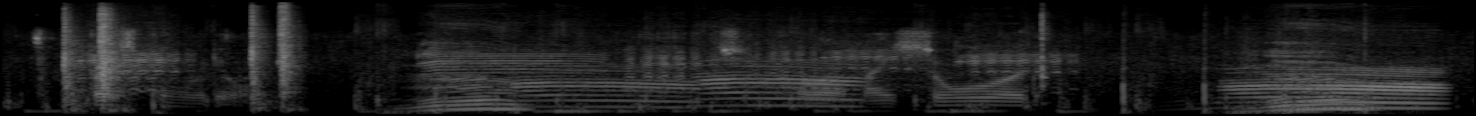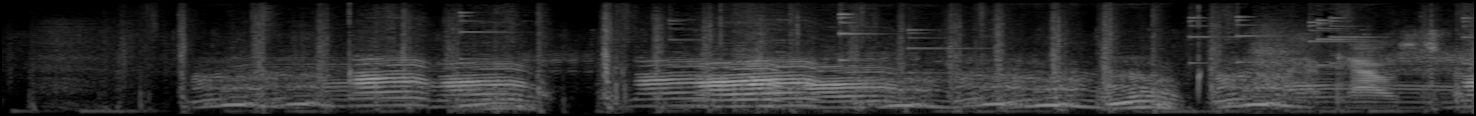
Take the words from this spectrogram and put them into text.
is the first thing we're doing. So for my sword. Have cows for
